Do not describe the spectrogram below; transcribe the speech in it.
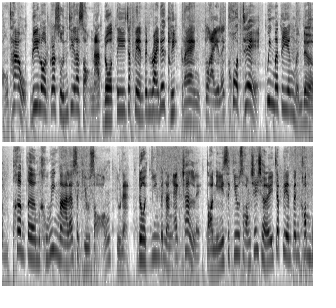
2 เท่า รีโหลดกระสุนทีละ 2 นัด โดดตีจะเปลี่ยนเป็นไรเดอร์คลิกแรงไกลและโคตรเท่วิ่งมาเตียงเหมือนเดิม เพิ่มเติมคือวิ่งมาแล้วสกิล2ดูนะ โดดยิงเป็นหนังแอคชั่นเลย ตอนนี้สกิล2เฉยๆ จะเปลี่ยนเป็นคอมโบ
